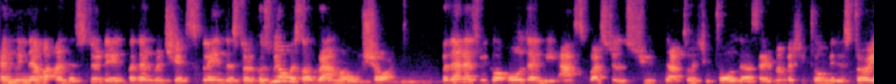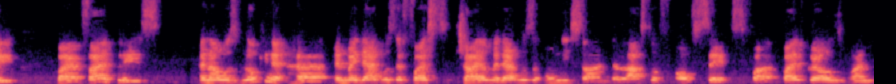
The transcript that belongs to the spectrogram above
And we never understood it. But then when she explained the story, because we always thought grandma was short. But then as we got older and we asked questions, she, that's when she told us. I remember she told me the story by a fireplace and I was looking at her, and my dad was the first child. My dad was the only son, the last of, of six, five, five girls, one.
